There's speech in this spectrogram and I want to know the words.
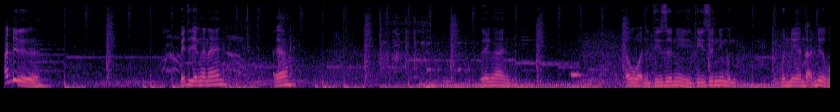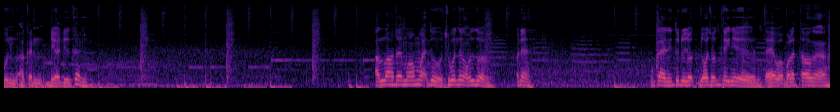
Ada. Better jangan kan Ayah Jangan Tahu lah netizen ni. Netizen ni ben- Benda yang tak ada pun Akan diadakan. Allah dan Muhammad tu. Cuba tengok betul-betul. Mana? Bukan itu dua, dua conteng je. Tak payah buat pala tahu sangat lah.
